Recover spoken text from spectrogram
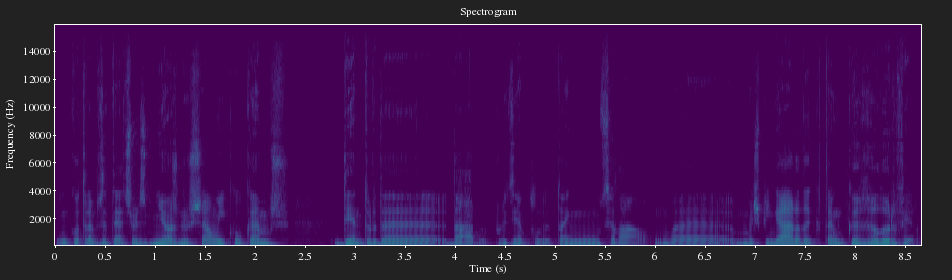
encontramos attachments melhores no chão e colocamos dentro da, da arma. Por exemplo, eu tenho, sei lá, uma, uma espingarda que tem um carregador verde.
